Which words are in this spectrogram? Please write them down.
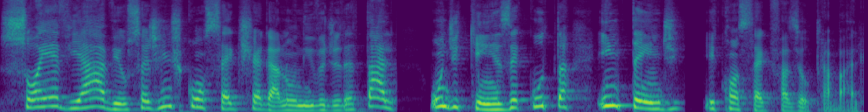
só é viável se a gente consegue chegar num nível de detalhe onde quem executa entende e consegue fazer o trabalho.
